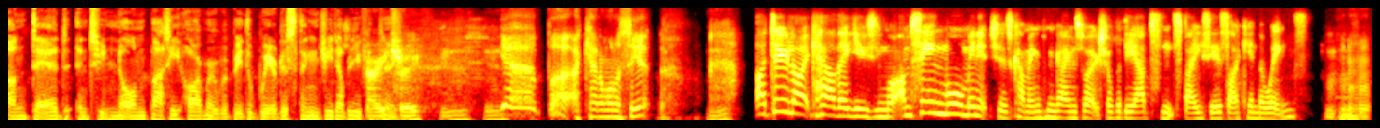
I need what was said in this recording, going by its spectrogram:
undead into non-batty armor would be the weirdest thing GW could very do. true. Yeah, yeah. Yeah, but I kind of want to see it. I do like how they're using more. I'm seeing more miniatures coming from Games Workshop with the absent spaces, like in the wings. Mhm.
